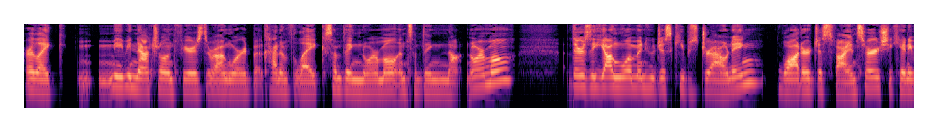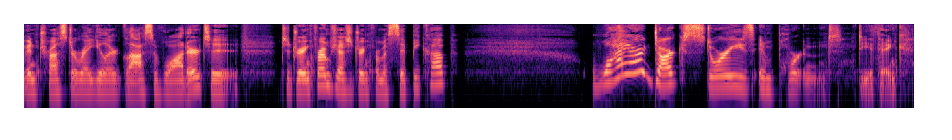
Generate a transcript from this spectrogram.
or like maybe natural and fear is the wrong word, but kind of like something normal and something not normal. There's a young woman who just keeps drowning. Water just finds her. She can't even trust a regular glass of water to to drink from. She has to drink from a sippy cup. Why are dark stories important, do you think?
